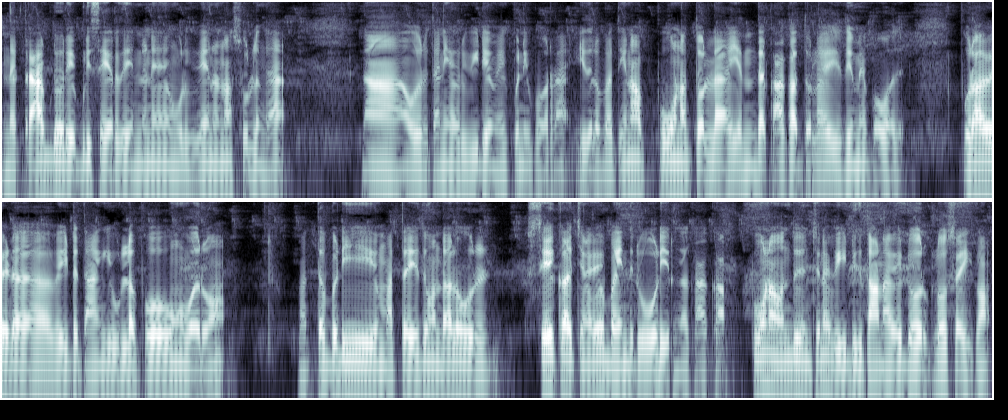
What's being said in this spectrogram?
இந்த ட்ராப் டோர் எப்படி செய்கிறது என்னென்னு உங்களுக்கு வேணும்னா சொல்லுங்கள் நான் ஒரு தனியாக ஒரு வீடியோ மேக் பண்ணி போடுறேன். இதில் பார்த்திங்கன்னா பூனை தொல்லை எந்த காக்கா தொல்லை எதுவுமே போகாது. புறாவோட வெயிட்டை தாங்கி உள்ளே போகவும் வரும். மற்றபடி மற்ற எது வந்தாலும் ஒரு சேக்காச்சுனாவே பயந்துட்டு ஓடிடுங்க காக்கா. பூனை வந்து இருந்துச்சுன்னா வெயிட்டுக்கு தானாகவே டோர் க்ளோஸ் ஆகிக்கும்.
